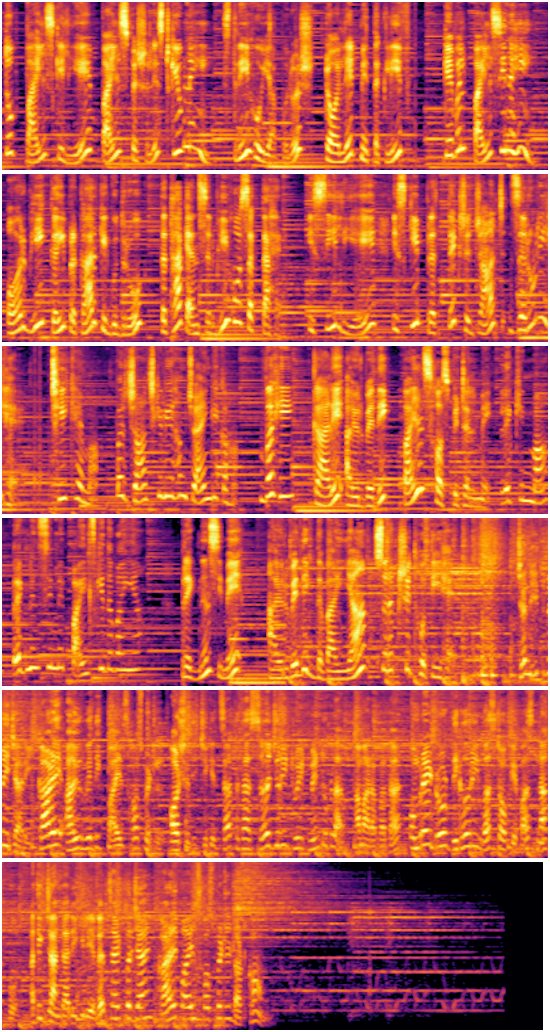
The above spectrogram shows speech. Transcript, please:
तो पाइल्स के लिए पाइल स्पेशलिस्ट क्यों नहीं? स्त्री हो या पुरुष टॉयलेट में तकलीफ़ केवल पाइल्स ही नहीं और भी कई प्रकार के गुदरोग तथा कैंसर भी हो सकता है। इसीलिए इसकी प्रत्यक्ष जाँच ज़रूरी है। ठीक है माँ पर जाँच के लिए हम जाएँगे कहाँ? वही काले आयुर्वेदिक पाइल्स हॉस्पिटल में। लेकिन माँ प्रेगनेंसी में पाइल्स की दवाइयाँ? प्रेगनेंसी में आयुर्वेदिक दवाइयाँ सुरक्षित होती है। जनहित में जारी काले आयुर्वेदिक पाइल्स हॉस्पिटल औषधि चिकित्सा तथा सर्जरी ट्रीटमेंट उपलब्ध। हमारा पता Umred road Dighori bus stop के पास नागपुर। अधिक जानकारी के लिए वेबसाइट पर जाएँ काले पाइल्स हॉस्पिटल डॉट कॉम।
